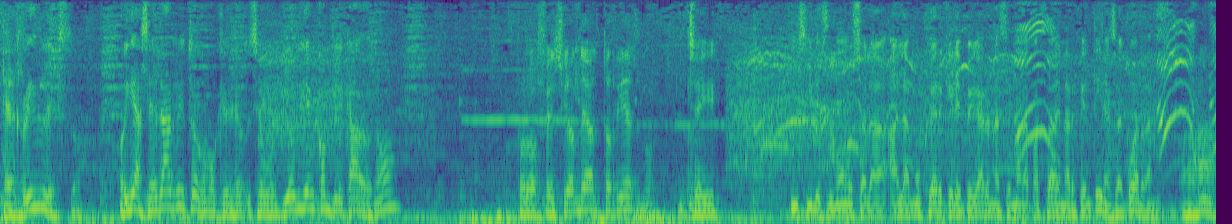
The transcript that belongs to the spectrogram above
Terrible esto. Oiga, ser árbitro como que se, se volvió bien complicado, ¿no? Profesión de alto riesgo. Sí. Y si le sumamos a la, a la mujer que le pegaron la semana pasada en Argentina, ¿se acuerdan? Ajá.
